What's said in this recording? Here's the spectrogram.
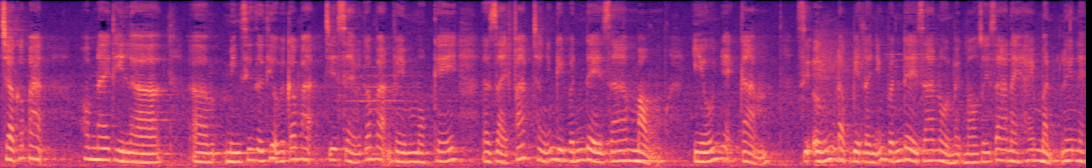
Chào các bạn, hôm nay thì là à, mình xin giới thiệu với các bạn, chia sẻ với các bạn về một cái ờ, giải pháp cho những cái vấn đề da mỏng, yếu, nhạy cảm, dị ứng, đặc biệt là những vấn đề da nổi mạch máu dưới da này hay mẩn lên này,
